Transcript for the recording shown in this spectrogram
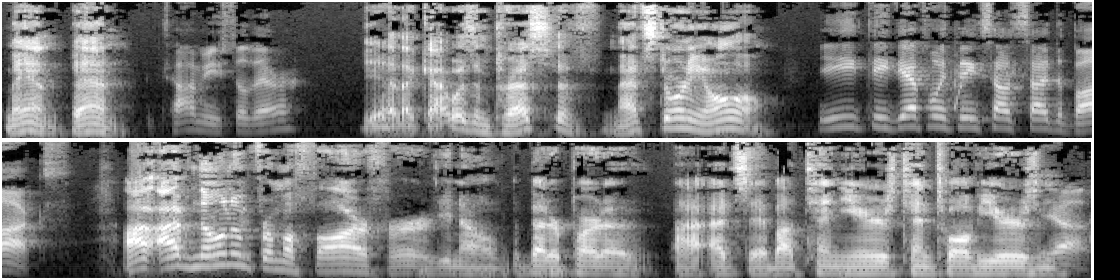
Man, Ben. Tommy, you still there? Yeah, that guy was impressive. Matt Storniolo. He, he definitely thinks outside the box. I, have known him from afar for, you know, the better part of, I'd say about 10 years, 10, 12 years. And yeah.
